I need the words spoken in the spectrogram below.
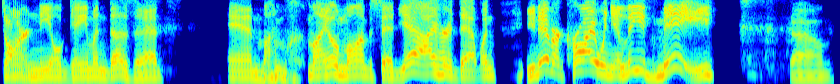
darn neil gaiman does that. And my my own mom said yeah i heard that one. You never cry when you leave me. Um,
